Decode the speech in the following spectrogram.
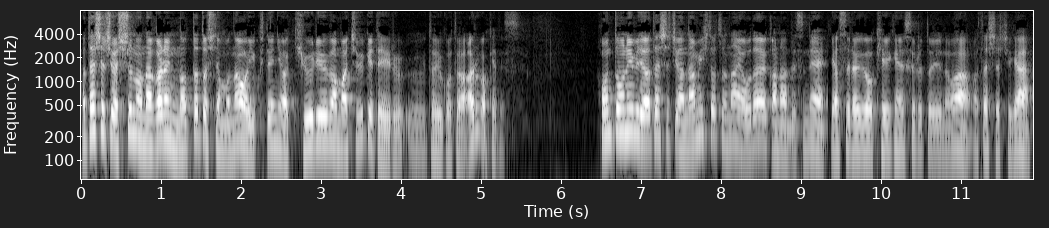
私たちは主の流れに乗ったとしてもなお行く手には急流が待ち受けているということがあるわけです。本当の意味で私たちが波一つない穏やかなですね、安らぎを経験するというのは私たちが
